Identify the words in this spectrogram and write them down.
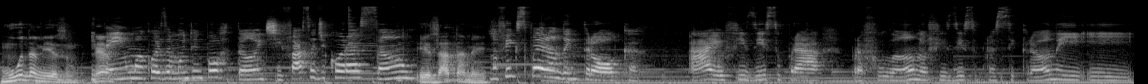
Muda mesmo. E né? tem uma coisa muito importante, faça de coração. Exatamente. Não fique esperando em troca. Ah, eu fiz isso para fulano, eu fiz isso para cicrano e, e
